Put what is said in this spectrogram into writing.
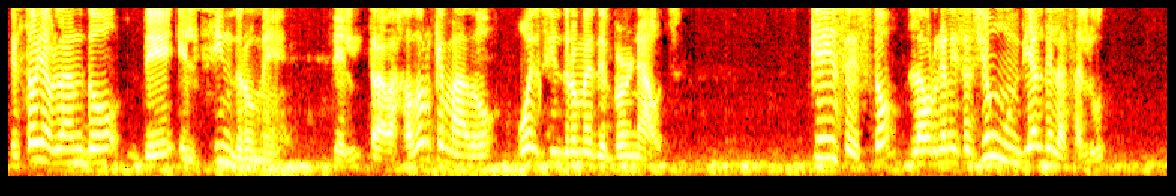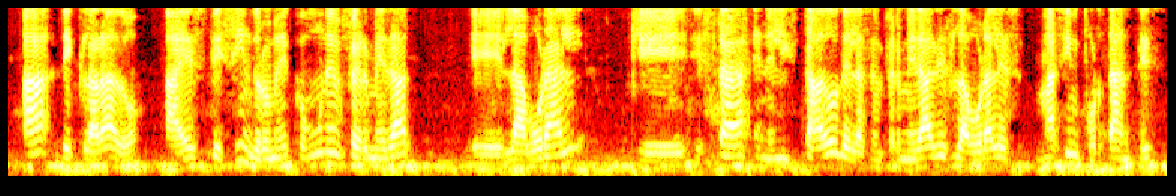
Estoy hablando del síndrome del trabajador quemado o el síndrome de burnout. ¿Qué es esto? La Organización Mundial de la Salud ha declarado a este síndrome como una enfermedad eh, laboral que está en el listado de las enfermedades laborales más importantes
